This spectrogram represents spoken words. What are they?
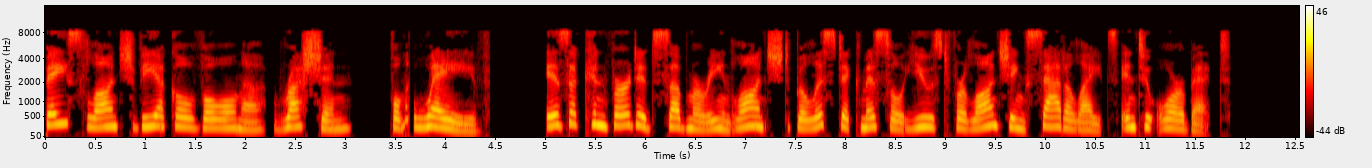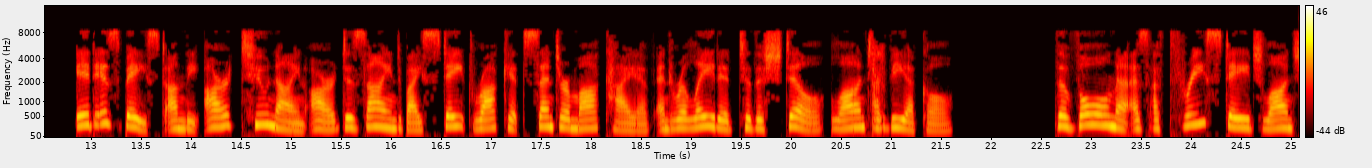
Space Launch Vehicle Volna Russian, Wave is a converted submarine-launched ballistic missile used for launching satellites into orbit. It is based on the R-29R designed by State Rocket Center Makeyev and related to the Shtil launch vehicle. The Volna is a three-stage launch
